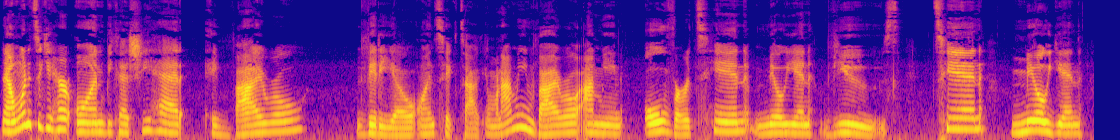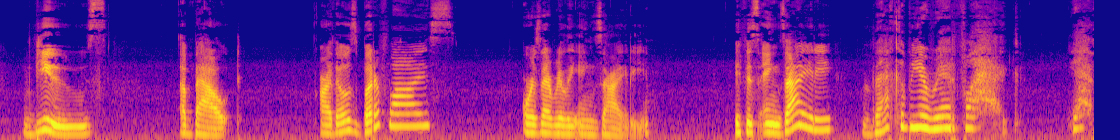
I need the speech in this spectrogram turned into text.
Now, I wanted to get her on because she had a viral video on TikTok. And when I mean viral, I mean over 10 million views. 10 million views about are those butterflies or is that really anxiety? If it's anxiety, that could be a red flag. Yes.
